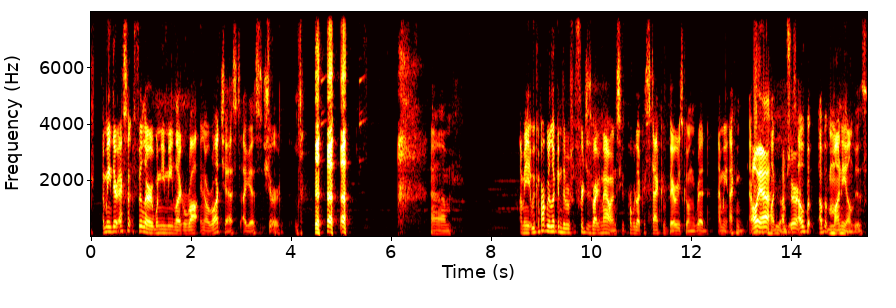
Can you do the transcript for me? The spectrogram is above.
I mean, they're excellent filler when you mean like raw in a raw chest, I guess. Sure. Um, I mean, we can probably look in the fridges right now and see probably like a stack of berries going red. I mean, I can. I oh yeah, money on I'm this. sure. I'll put, I'll put money on this.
